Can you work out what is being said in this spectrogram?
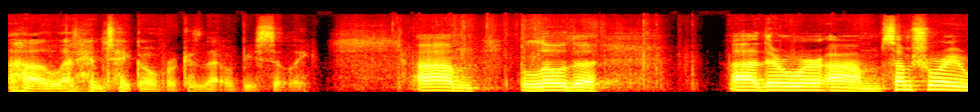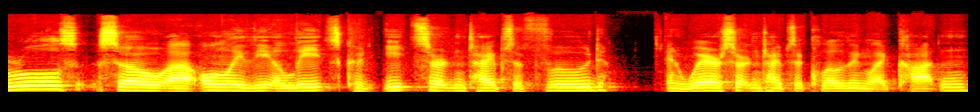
uh, let him take over because that would be silly. Um, below the uh, there were um, sumptuary rules, so uh, only the elites could eat certain types of food and wear certain types of clothing, like cotton.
